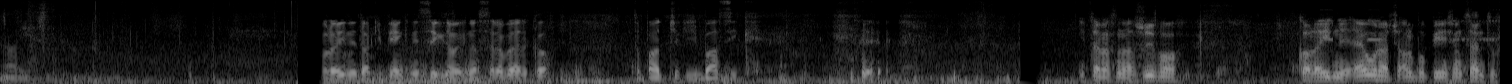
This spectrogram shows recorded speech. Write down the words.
No jest. Kolejny taki piękny sygnał jak na sreberko. To patrzcie, jakiś basik. I teraz na żywo kolejny euracz albo 50 centów.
